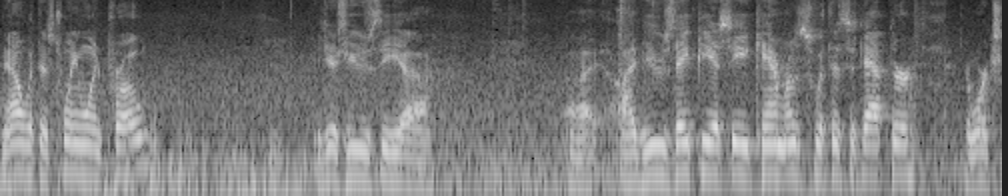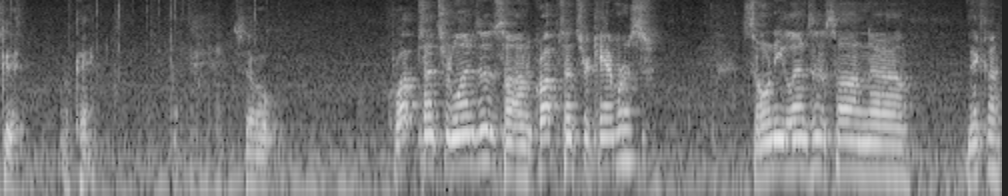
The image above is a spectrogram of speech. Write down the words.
Now with this 21 Pro, you just use the, uh, uh, I've used APS-C cameras with this adapter. It works good, okay? So, crop sensor lenses on crop sensor cameras, Sony lenses on uh, Nikon,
